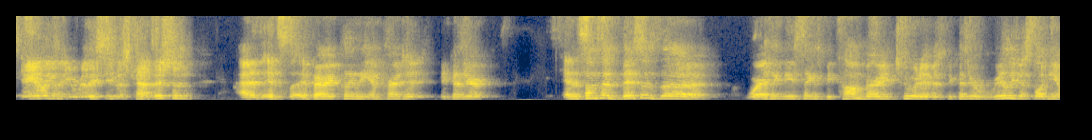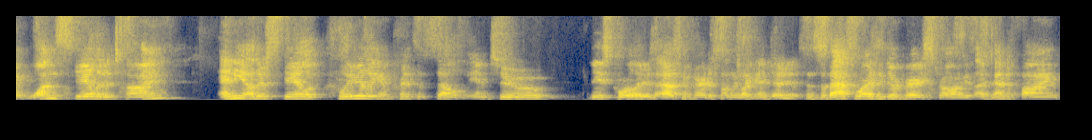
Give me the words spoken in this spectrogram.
scaling, and you really see this transition. And it, it's very cleanly imprinted, because you're, and in some sense, this is the, where I think these things become very intuitive, is because you're really just looking at one scale at a time. Any other scale clearly imprints itself into these correlators as compared to something like NGIS. And so that's where I think they're very strong, is identifying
